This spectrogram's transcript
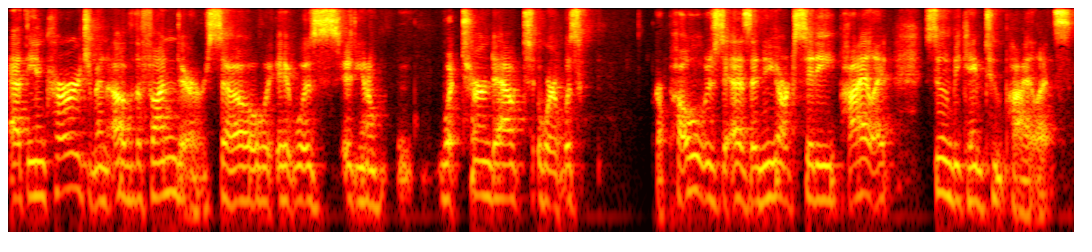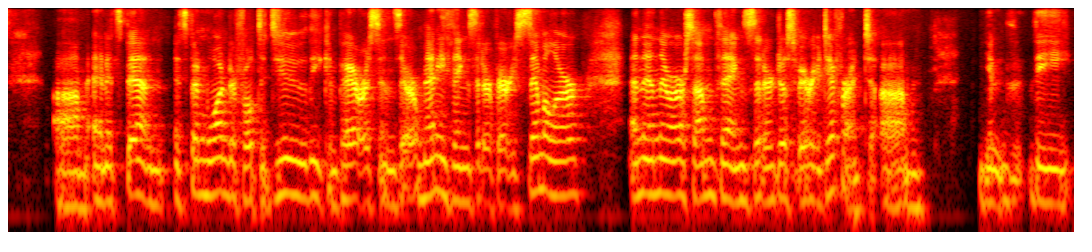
at the encouragement of the funder. So it was, you know, what turned out, or it was proposed as a New York City pilot, soon became two pilots. Um, and it's been it's been wonderful to do the comparisons. There are many things that are very similar, and then there are some things that are just very different. Um, you know, the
